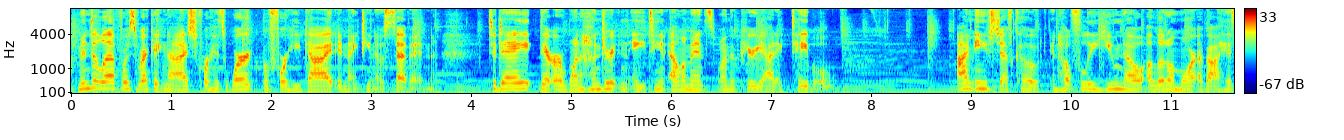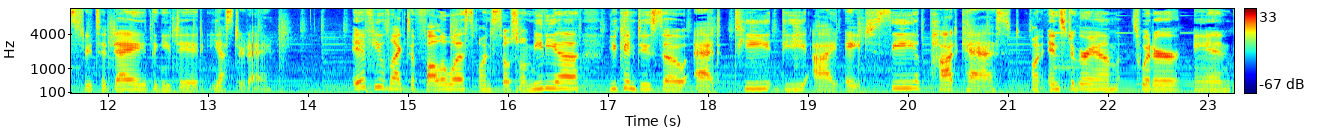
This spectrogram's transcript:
Mendeleev was recognized for his work before he died in 1907. Today, there are 118 elements on the periodic table. I'm Eves Jeffcoat, and hopefully, you know a little more about history today than you did yesterday. If you'd like to follow us on social media, you can do so at TDIHC Podcast on Instagram, Twitter, and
